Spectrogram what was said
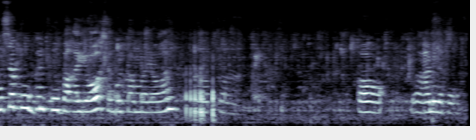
Nasabugan po ba kayo sa Bulkan Mayon? Opo. Oo, marami na po.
